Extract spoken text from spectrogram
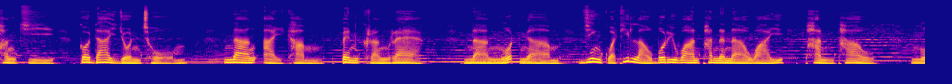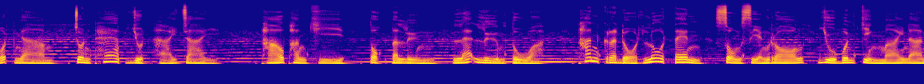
พังคีก็ได้ยนโฉม นางไอคำเป็นครั้งแรก นางงดงามยิ่งกว่าที่เหล่าบริวารพันนาไว้พันเท่า งดงามจนแทบหยุดหายใจ เท้าพังคีตกตะลึงและลืมตัว ท่านกระโดดโลดเต้น ส่งเสียงร้องอยู่บนกิ่งไม้นั้น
